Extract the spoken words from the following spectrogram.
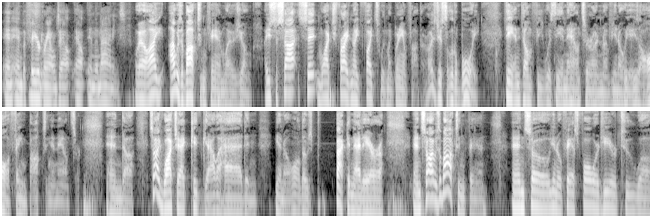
and, and the fairgrounds out out in the nineties. Well, I, I was a boxing fan when I was young. I used to si- sit and watch Friday night fights with my grandfather. I was just a little boy. Don Dunphy was the announcer, and of you know he- he's a Hall of Fame boxing announcer, and uh, so I'd watch that Kid Galahad and you know all those back in that era, and so I was a boxing fan, and so you know fast forward here to uh,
